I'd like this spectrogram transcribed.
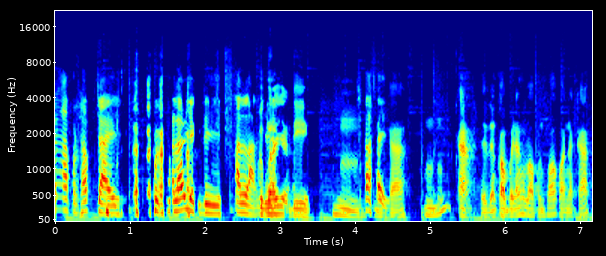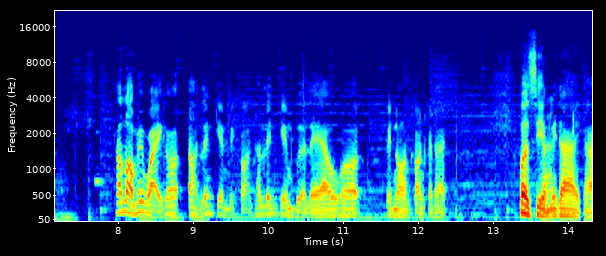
น่าประทับใจ ฝึกมาแล้วอย่างดี อันหลังฝึกมาเนี่แล้วยอย่างดี อืมใช่นะครับอืมอะเดี๋ยวเดี๋ยวก่อนไปนั่งรอคุณพ่อก่อนนะครับ ถ้ารอไม่ไหวก็อะเล่นเกมไปก่อน ถ้าเล่นเกมเบื่อแล้วก็ไปนอนก่อนก็ได้เปิดเสียงไม่ได้ค่ะ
